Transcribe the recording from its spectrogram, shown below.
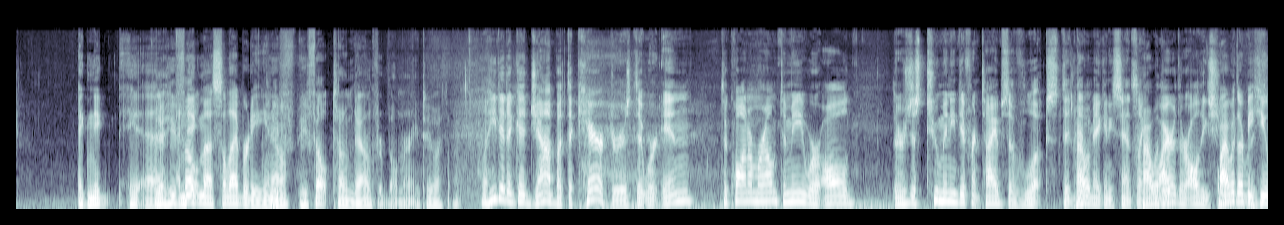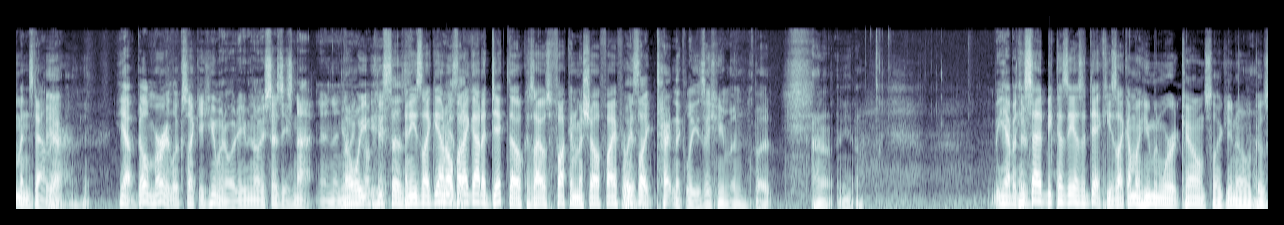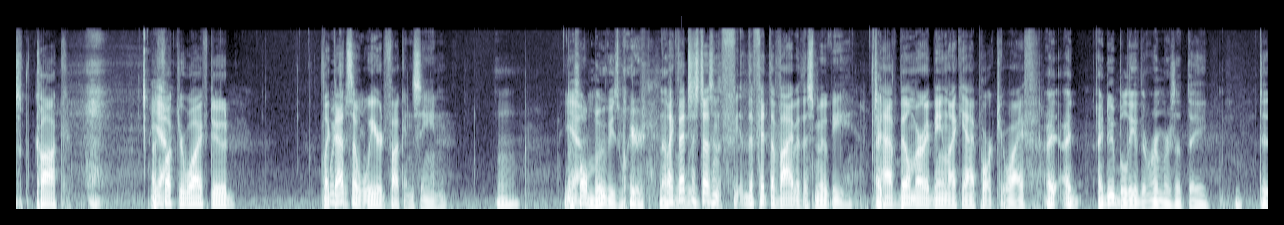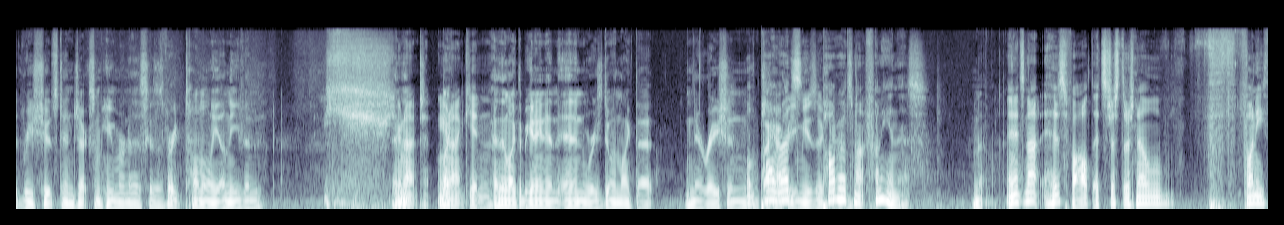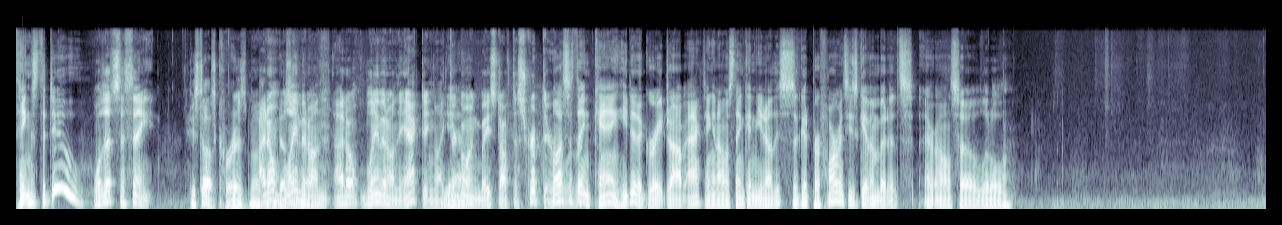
enig- uh, he felt- enigma celebrity. You he, know, f- he felt toned down for Bill Murray too. I thought. Well, he did a good job, but the characters that were in the quantum realm to me were all. There's just too many different types of looks that How- didn't make any sense. Like, why there- are there all these? why would there be humans down there? Yeah. Yeah, Bill Murray looks like a humanoid, even though he says he's not. And then No, like, he, okay. he says, And he's like, yeah, well, no, he's but I got a dick though because I was fucking Michelle Pfeiffer. Well, he's with him." like technically he's a human, but I don't. You know. yeah, but he said because he has a dick. He's like, I'm a human where it counts. Like you know, uh-huh. because cock. I Yeah. fucked your wife, dude. Like Which that's is a weird. weird fucking scene. Mm-hmm. This yeah. whole movie's weird. Like that just weird. doesn't f- the fit the vibe of this movie. To I- have Bill Murray being like, "Yeah, I porked your wife." I, I I do believe the rumors that they did reshoots to inject some humor into this because it's very tonally uneven. You're then, not you're like- not kidding. And then like the beginning and end where he's doing like that narration Well, with Paul the happy Rudd's music. Paul and- Rudd's not funny in this, No. and it's not his fault. It's just there's no f- funny things to do. well, that's the thing. He still has charisma. I don't blame it have- on. I don't blame it on the acting. Like Yeah. they're going based off the script there. Well, that's the thing. Kang, he did a great job acting, and I was thinking, you know, this is a good performance he's given, but it's uh, also a little.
